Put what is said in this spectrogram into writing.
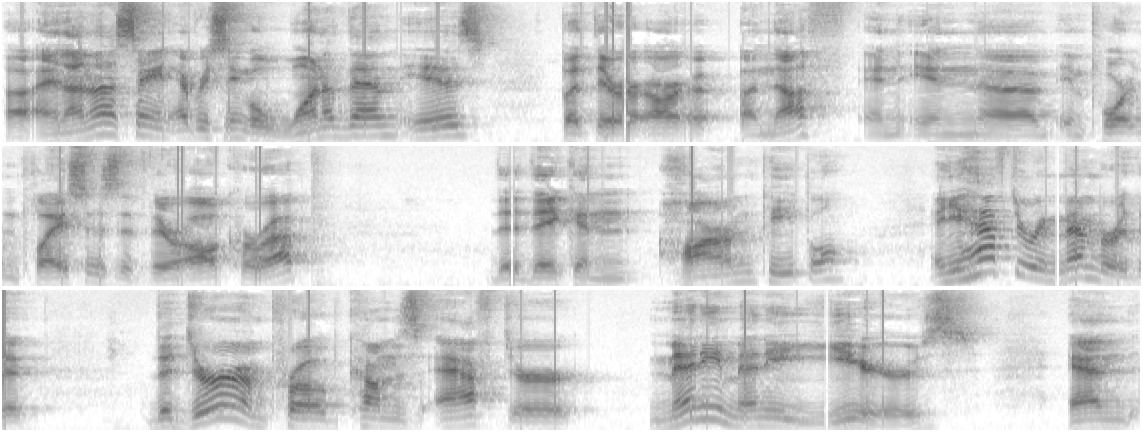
Uh, and I'm not saying every single one of them is, but there are enough in, in uh, important places if they're all corrupt that they can harm people. And you have to remember that the Durham probe comes after many, many years and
